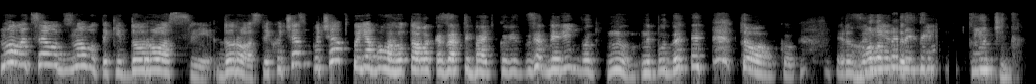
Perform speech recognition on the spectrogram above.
Ну, але це от знову таки дорослі, дорослі. Хоча спочатку я була готова казати батькові, заберіть, бо ну не буде толку. Головне ключик,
